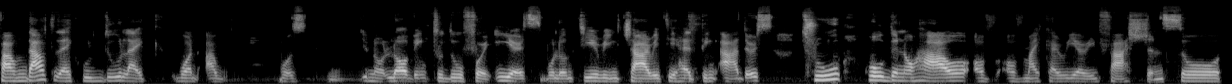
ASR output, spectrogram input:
found out that I could do like what I was you know loving to do for years volunteering charity helping others through all the know-how of, of my career in fashion. So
